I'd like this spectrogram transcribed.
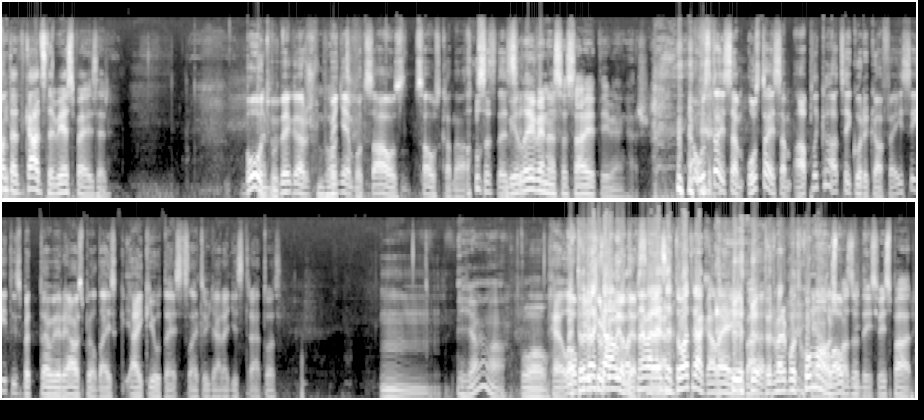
un tad kādas tev iespējas ir? Būtu Nebūtu. vienkārši, Vot. viņiem būtu savs, savs kanāls. Es We nezinu, live in a society vienkārši. Jā, uztaisam, uztaisam aplikāciju, kur ir kā Faceītis, bet tev ir jāuzpild IQ tests, lai tu viņā reģistrētos. Mm. Jā. Wow. Hello, tur millionaires. nevar Jā. aiziet otrā galējībā. Tur varbūt humors pazudīs vispār.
